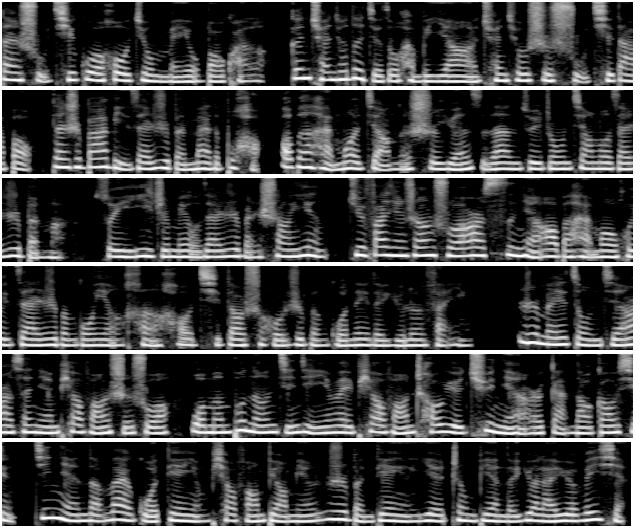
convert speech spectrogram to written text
但暑期过后就没有爆款了。跟全球的节奏很不一样啊，全球是暑期大爆，但是芭比在日本卖的不好。奥本海默讲的是原子弹最终降落在日本嘛，所以一直没有在日本上映。据发行商说，二四年奥本海默会在日本公映，很好奇到时候日本国内的舆论反应。日媒总结二三年票房时说：“我们不能仅仅因为票房超越去年而感到高兴。今年的外国电影票房表明，日本电影业正变得越来越危险。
